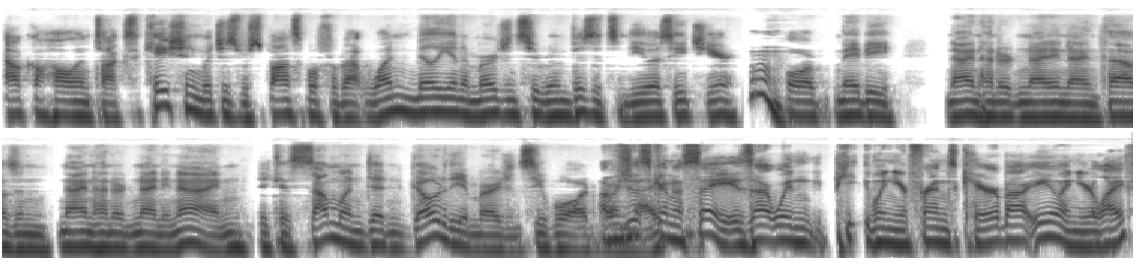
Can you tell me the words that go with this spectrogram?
alcohol intoxication, which is responsible for about 1 million emergency room visits in the US each year, Hmm. or maybe 999,999 because someone didn't go to the emergency ward. I was just gonna say, is that when when your friends care about you and your life,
